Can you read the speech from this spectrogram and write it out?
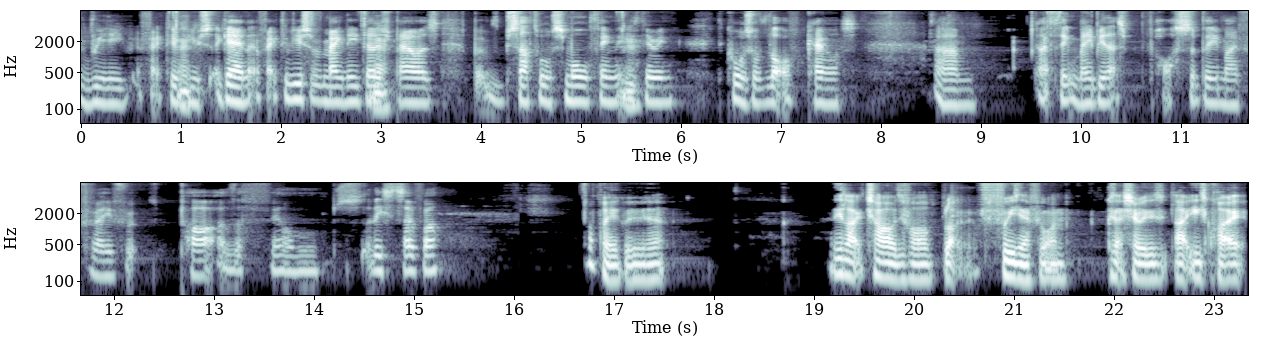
Really effective Yeah. use. Again, effective use of Magneto's Yeah. powers, but subtle, small thing that he's doing to cause a lot of chaos. Um, I think maybe that's possibly my favorite part of the film, at least so far. I'll probably agree with that. I do like Charles well, block freezing everyone because that shows like he's quite.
